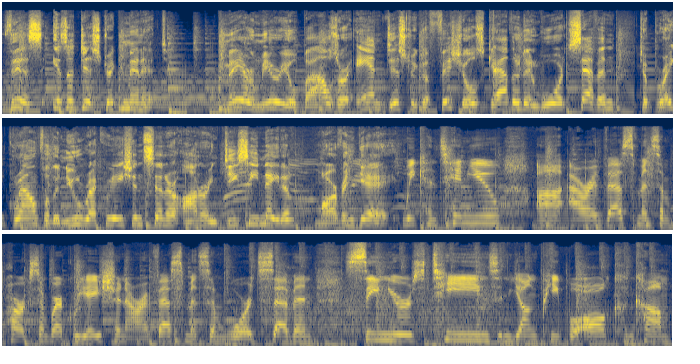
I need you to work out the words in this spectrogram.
This is a District Minute. Mayor Muriel Bowser and district officials gathered in Ward 7 to break ground for the new recreation center honoring DC native Marvin Gaye. We continue uh, our investments in parks and recreation, our investments in Ward 7. Seniors, teens, and young people all can come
